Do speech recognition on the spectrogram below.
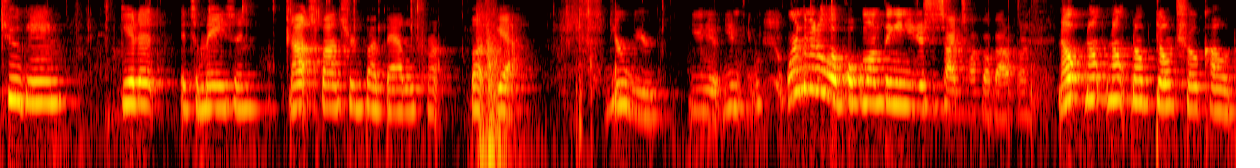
2 game. Get it? It's amazing. Not sponsored by Battlefront, but yeah. You're weird. You, you, we're in the middle of a Pokemon thing, and you just decide to talk about Battlefront. Nope, nope, nope, nope. Don't show code.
